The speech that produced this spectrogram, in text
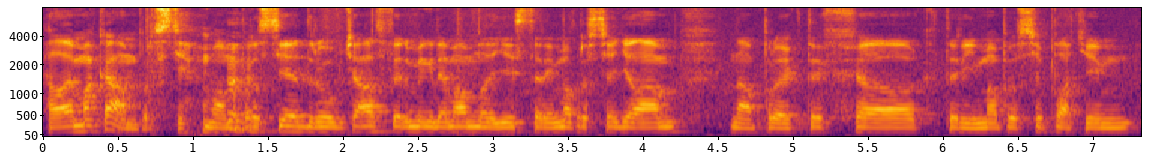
Hele, makám prostě. Mám prostě druhou část firmy, kde mám lidi, s kterými prostě dělám na projektech, eh, kterými prostě platím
